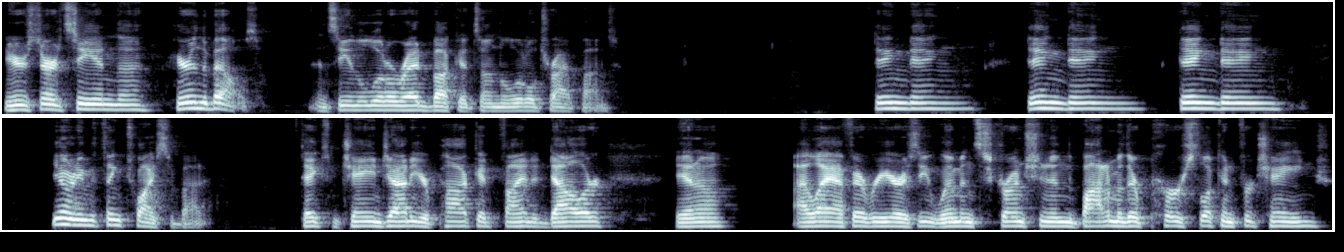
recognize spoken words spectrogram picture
You're going to start seeing the hearing the bells and seeing the little red buckets on the little tripods. Ding ding, ding ding, ding ding. You don't even think twice about it. Take some change out of your pocket, find a dollar. You know, I laugh every year. I see women scrunching in the bottom of their purse looking for change.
